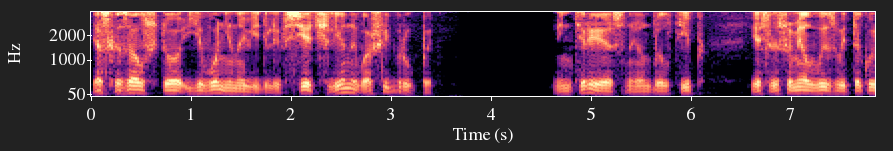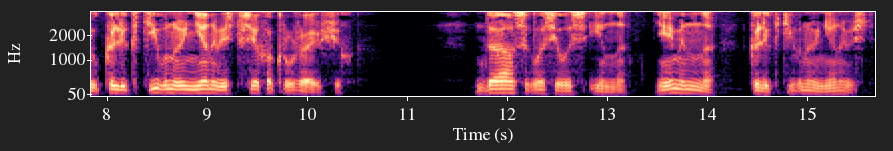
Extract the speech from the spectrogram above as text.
Я сказал, что его ненавидели все члены вашей группы. Интересный он был тип, если сумел вызвать такую коллективную ненависть всех окружающих. Да, согласилась Инна, именно коллективную ненависть.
